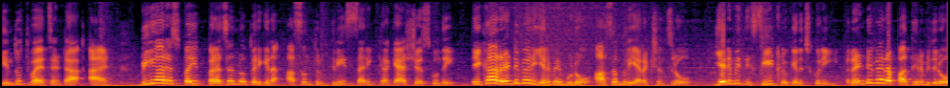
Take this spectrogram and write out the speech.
Hindutva agenda and BRS పై ప్రజల్లో పెరిగిన అసంతృప్తిని సరిగ్గా క్యాష్ చేసుకుంది. ఇక రెండు వేల ఇరవై మూడు అసెంబ్లీ ఎలక్షన్స్లో ఎనిమిది సీట్లు గెలుచుకుని రెండు వేల పద్దెనిమిదిలో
